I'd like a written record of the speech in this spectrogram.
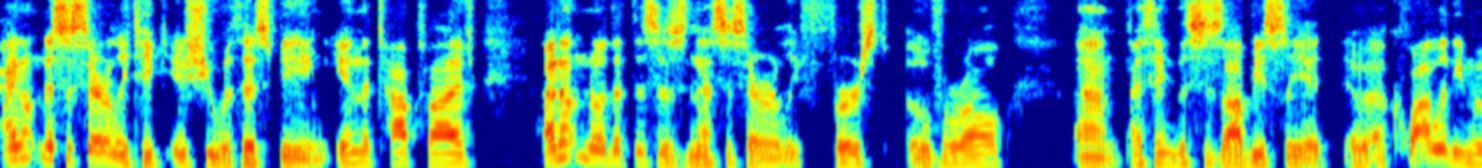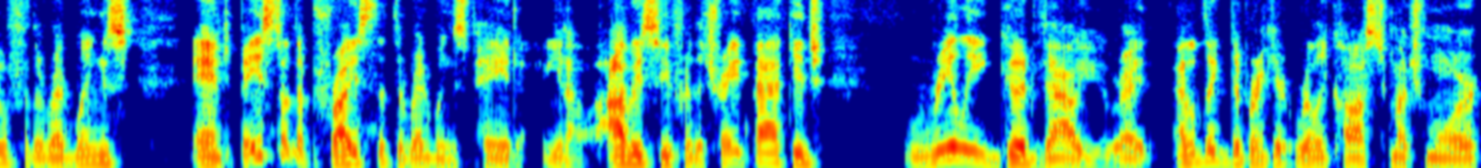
I don't necessarily take issue with this being in the top five. I don't know that this is necessarily first overall. Um, I think this is obviously a, a quality move for the Red Wings. And based on the price that the Red Wings paid, you know, obviously for the trade package, really good value, right? I don't think DeBrincat really cost much more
